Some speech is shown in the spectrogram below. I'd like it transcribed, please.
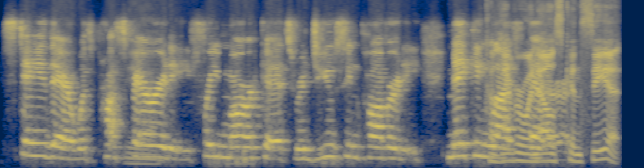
stay there with prosperity, yeah. free markets, reducing poverty, making life everyone better. else can see it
